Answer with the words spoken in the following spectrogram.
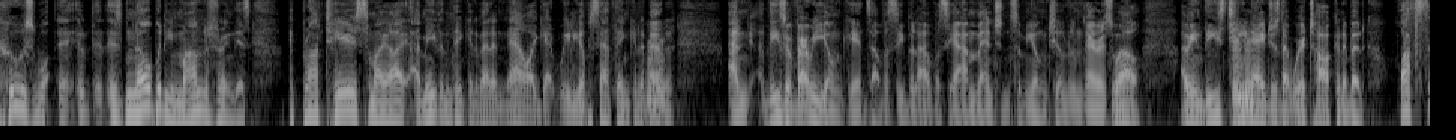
who's is nobody monitoring this? It brought tears to my eye. I'm even thinking about it now. I get really upset thinking about mm-hmm. it. And these are very young kids, obviously, but obviously I mentioned some young children there as well. I mean, these mm-hmm. teenagers mm-hmm. that we're talking about, what's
